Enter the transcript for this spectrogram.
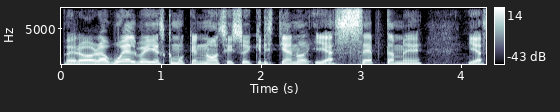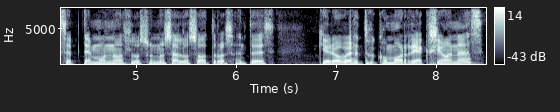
pero ahora vuelve y es como que, no, sí soy cristiano y acéptame y aceptémonos los unos a los otros. Entonces, quiero ver tú cómo reaccionas.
